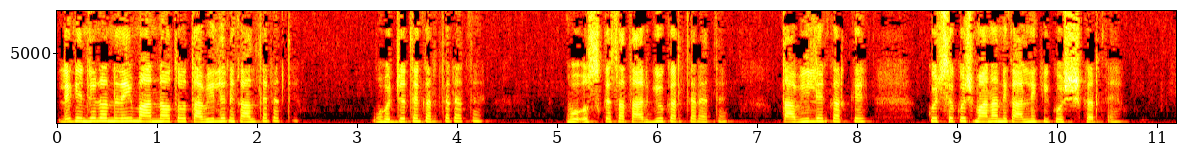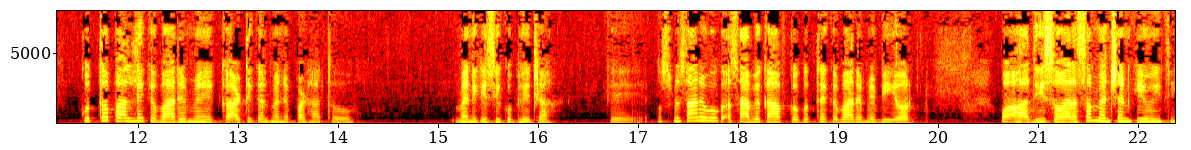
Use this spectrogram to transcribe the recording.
لیکن جنہوں نے نہیں ماننا ہوتا وہ تعویلیں نکالتے رہتے ہیں۔ وہ حجتیں کرتے رہتے ہیں۔ وہ اس کے ساتھ آرگیو کرتے رہتے ہیں۔ تعویلیں کر کے کچھ سے کچھ مانا نکالنے کی کوشش کرتے ہیں۔ کتا پالنے کے بارے میں ایک آرٹیکل میں نے پڑھا تو میں نے کسی کو بھیجا کہ اس میں سارے وہ سابقاف کو کتے کے بارے میں بھی اور وہ احادیث وغیرہ سب مینشن کی ہوئی تھی۔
